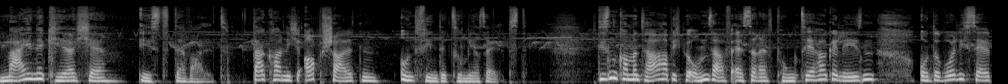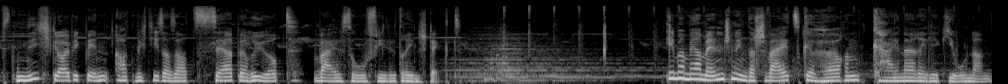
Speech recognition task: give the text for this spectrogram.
Meine Kirche ist der Wald. Da kann ich abschalten und finde zu mir selbst. Diesen Kommentar habe ich bei uns auf srf.ch gelesen und obwohl ich selbst nicht gläubig bin, hat mich dieser Satz sehr berührt, weil so viel drin steckt. Immer mehr Menschen in der Schweiz gehören keiner Religion an.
